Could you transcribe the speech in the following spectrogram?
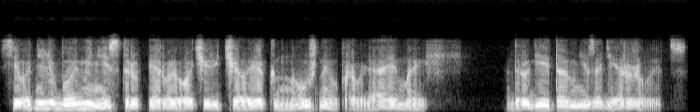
Сегодня любой министр, в первую очередь, человек нужный, управляемый. Другие там не задерживаются.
